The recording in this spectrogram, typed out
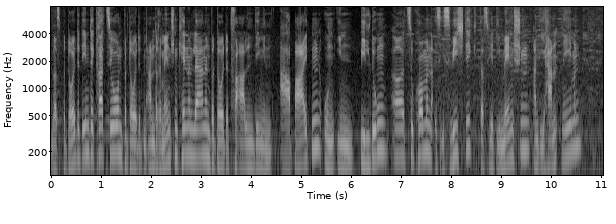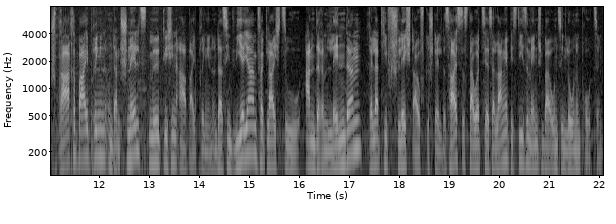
Was bedeutet Integration? Bedeutet andere Menschen kennenlernen, bedeutet vor allen Dingen arbeiten und in Bildung äh, zu kommen. Es ist wichtig, dass wir die Menschen an die Hand nehmen, Sprache beibringen und dann schnellstmöglich in Arbeit bringen. Und da sind wir ja im Vergleich zu anderen Ländern relativ schlecht aufgestellt. Das heißt, es dauert sehr, sehr lange, bis diese Menschen bei uns in Lohn und Brot sind.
